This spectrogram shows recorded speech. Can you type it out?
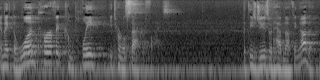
and make the one perfect, complete, eternal sacrifice. But these Jews would have nothing of it.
